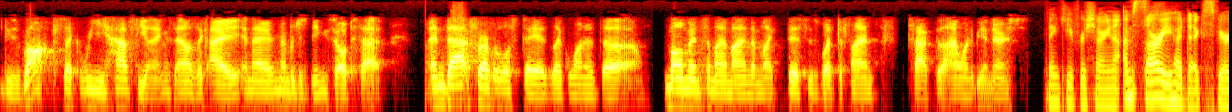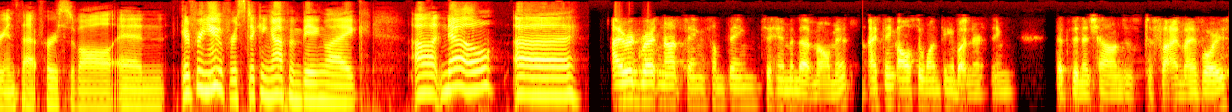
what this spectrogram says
these rocks. Like we have feelings. And I was like I and I remember just being so upset. And that forever will stay as like one of the moments in my mind. I'm like, this is what defines the fact that I want to be a nurse. Thank you for sharing that. I'm sorry you had to experience that first of all, and good for you for sticking up and being like, uh, no, uh. I regret not saying something to him in that moment. I think also one thing about nursing that's been a challenge is to find my voice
